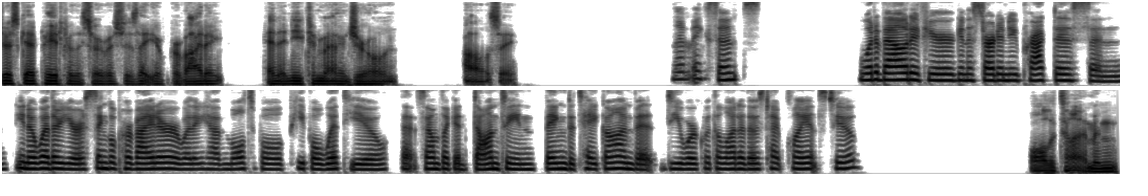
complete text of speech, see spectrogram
just get paid for the services that you're providing, and then you can manage your own policy. That makes sense. What about if you're going to start a new practice and, you know, whether you're a single provider or whether you have multiple people with you? That sounds like a daunting thing to take on, but do you work with a lot of those type clients too? All the time. And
